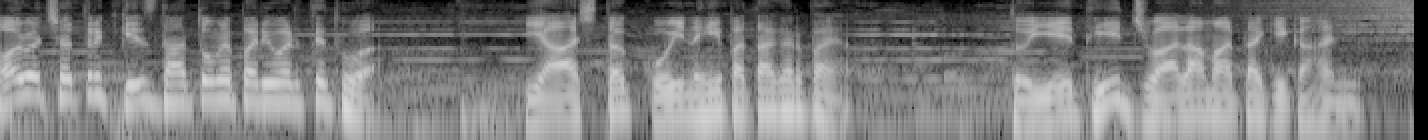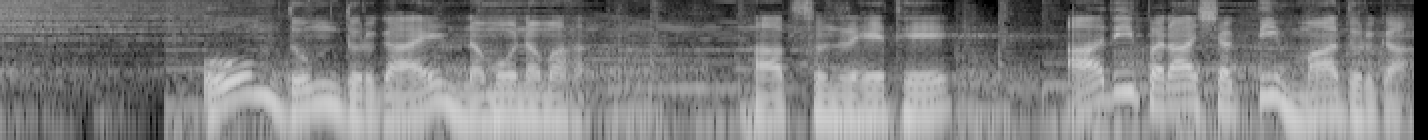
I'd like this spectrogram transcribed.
और वह छत्र किस धातु में परिवर्तित हुआ? यह आज तक कोई नहीं पता कर पाया। तो ये थी ज्वाला माता की कहानी। ओम दुम दुर्गाए नमो नमः। आप सुन रहे थे आदि पराशक्ति माँ Durga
